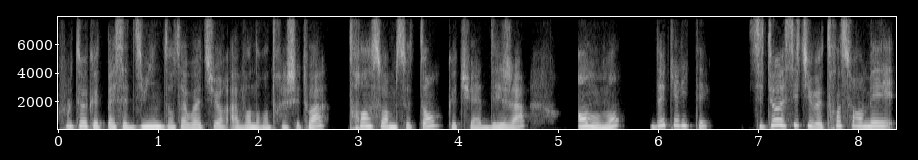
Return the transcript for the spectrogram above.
Plutôt que de passer 10 minutes dans ta voiture avant de rentrer chez toi, transforme ce temps que tu as déjà en moment de qualité. Si toi aussi tu veux transformer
